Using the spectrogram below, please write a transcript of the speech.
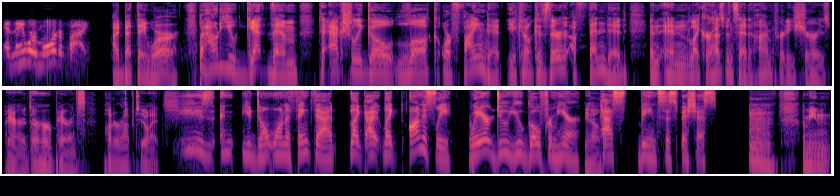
And they were mortified. I bet they were. But how do you get them to actually go look or find it? You know, because they're offended, and and like her husband said, I'm pretty sure his parents or her parents put her up to it. Jeez, and you don't want to think that. Like I like honestly, where do you go from here? Yeah. Past being suspicious. Mm. I mean,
